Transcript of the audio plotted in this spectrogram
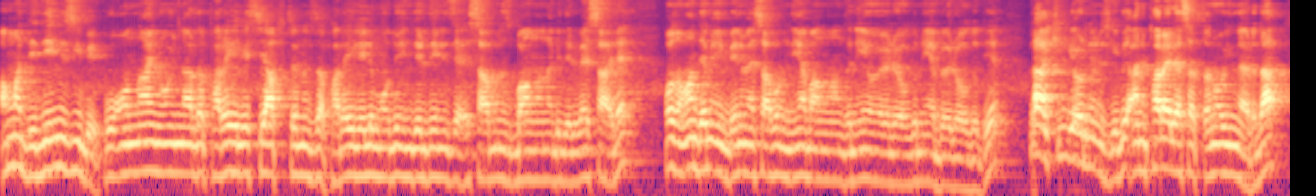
Ama dediğimiz gibi bu online oyunlarda para hilesi yaptığınızda, para hileli modu indirdiğinizde hesabınız banlanabilir vesaire. O zaman demeyin benim hesabım niye banlandı, niye öyle oldu, niye böyle oldu diye. Lakin gördüğünüz gibi hani parayla satılan oyunları da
